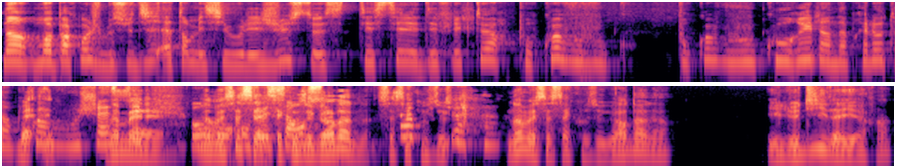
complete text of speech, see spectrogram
Non, moi par contre, je me suis dit, attends, mais si vous voulez juste euh, tester les déflecteurs, pourquoi vous vous, pourquoi vous, vous courez l'un après l'autre hein? Bah, Pourquoi vous vous chassez? Non, mais, On- non, mais on- ça, c'est à cause de Gordon. Ça, c'est à cause de... tu vois? Non, mais ça, c'est à cause de Gordon. Hein. Il le dit d'ailleurs. Hein.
